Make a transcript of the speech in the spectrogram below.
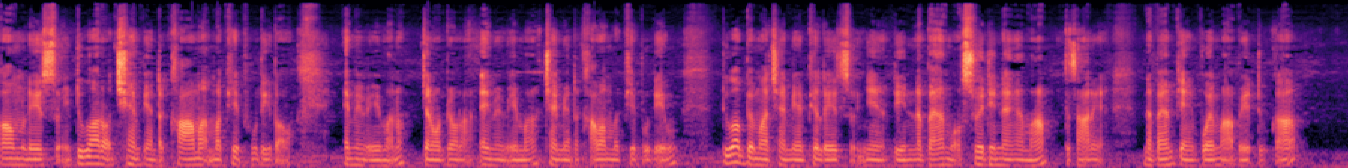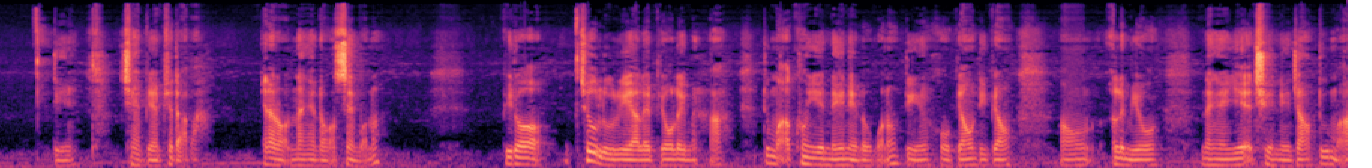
ကောင်းမလဲဆိုရင်သူကတော့ချန်ပီယံတစ်ခါမှမဖြစ်ဘူးသေးပါဘူး MMA မှာနော်ကျွန်တော်ပြောတာ MMA မှာချန်ပီယံတစ်ခါမှမဖြစ်ဘူးသေးဘူးသူကဘယ်မှာချန်ပီယံဖြစ်လဲဆိုရင်ဒီနဘန်းပေါ့ဆွေဒင်နိုင်ငံမှာကစားတဲ့နဘန်းပြိုင်ပွဲမှာပဲသူကဒီချန်ပီယံဖြစ်တာပါအဲ့ဒါတော့နိုင်ငံတော်အဆင့်ပေါ့နော် ပြီးတော့တချို့လူတွေကလည်းပြောလိမ့်မယ်ဟာသူ့မှာအခွင့်အရေးနေနေလို့ပေါ့နော်ဒီဟိုပြောင်းဒီပြောင်းအောင်အဲ့လိုမျိုးနိုင်ငံရဲ့အခြေအနေကြောင့်သူ့မှာ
